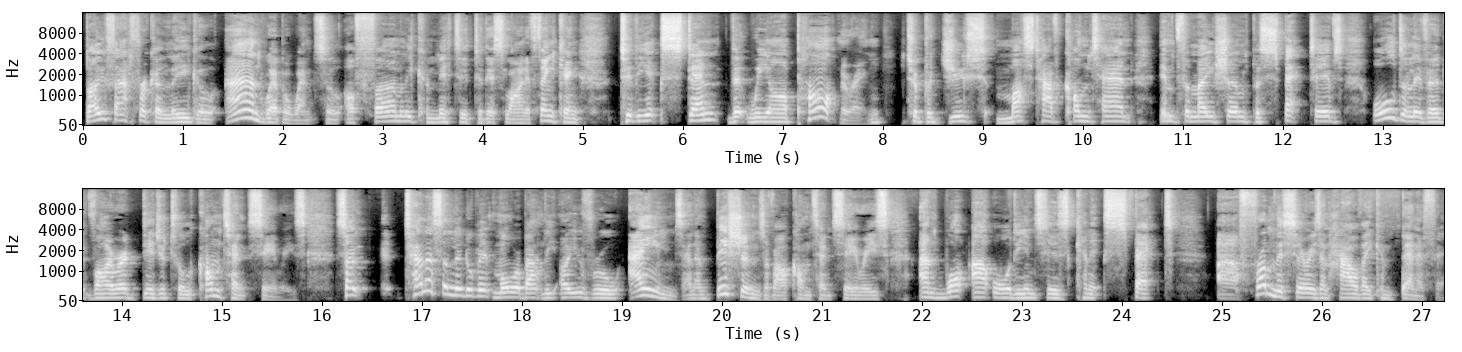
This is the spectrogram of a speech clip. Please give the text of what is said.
both Africa Legal and Webber Wentzel are firmly committed to this line of thinking to the extent that we are partnering to produce must have content, information, perspectives, all delivered via a digital content series. So tell us a little bit more about the overall aims and ambitions of our content series and what our audiences can expect uh, from this series and how they can benefit.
